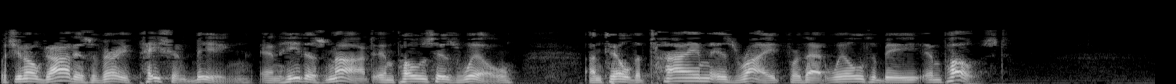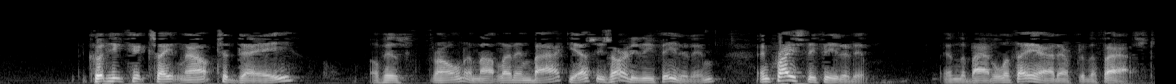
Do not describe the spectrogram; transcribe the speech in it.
But you know, God is a very patient being, and he does not impose his will until the time is right for that will to be imposed. Could he kick Satan out today of his throne and not let him back? Yes, he's already defeated him, and Christ defeated him in the battle that they had after the fast.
